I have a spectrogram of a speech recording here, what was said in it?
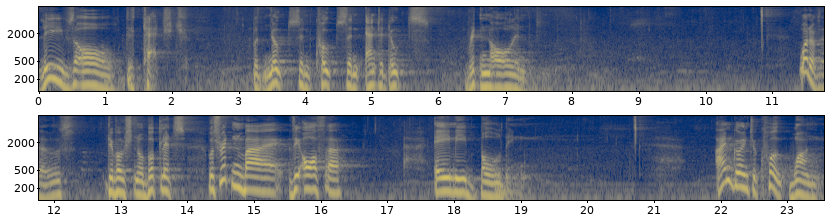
Leaves all detached, with notes and quotes and antidotes written all in. One of those devotional booklets was written by the author Amy Bolding. I'm going to quote one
